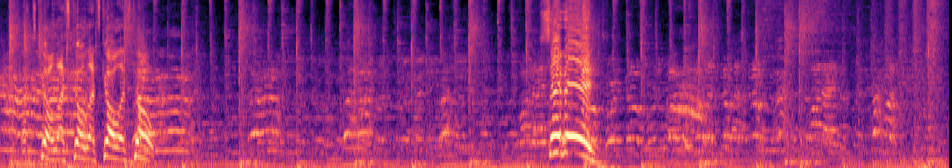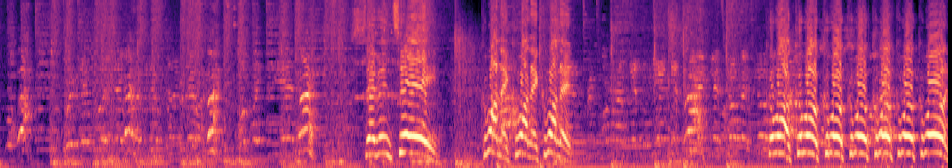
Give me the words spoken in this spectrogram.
Let's go, let's go, let's go, let's go! Seven! Seventeen! Come on then, come on then, come on then! Come on, come on, come on, come on, come on, come on, come on!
